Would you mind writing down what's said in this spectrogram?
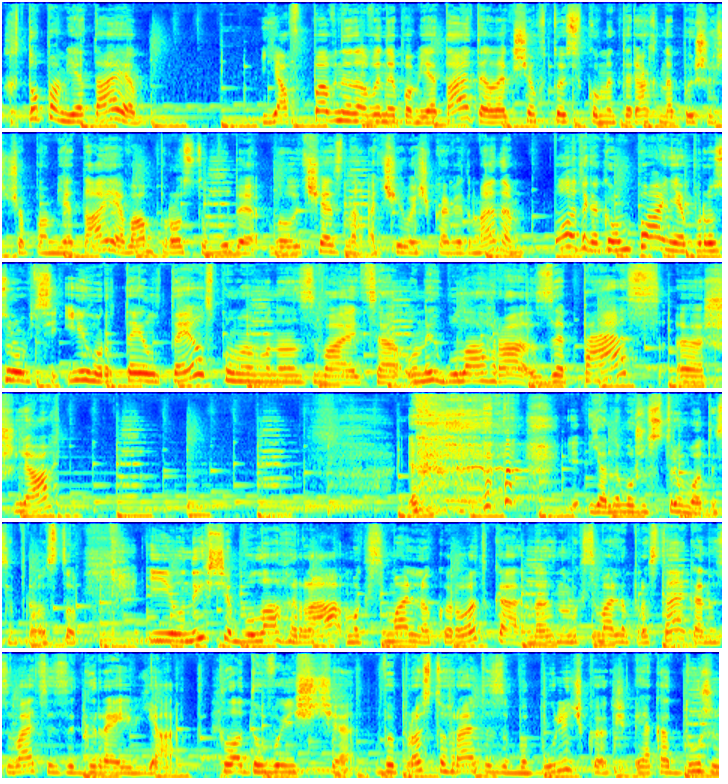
Хто пам'ятає? Я впевнена, ви не пам'ятаєте, але якщо хтось в коментарях напише, що пам'ятає, вам просто буде величезна ачівочка від мене. Була така компанія по розробці ігор Telltales, по-моєму, називається. У них була гра The Pass, е, шлях. Я- не можу стримуватися просто. І у них ще була гра максимально коротка, максимально проста, яка називається The Graveyard. Кладовище. Ви просто граєте за бабулечку, яка дуже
